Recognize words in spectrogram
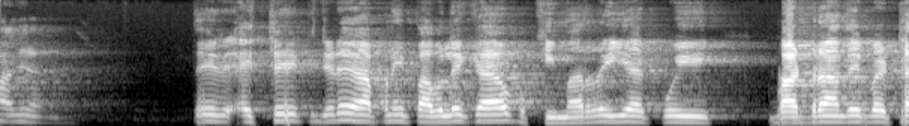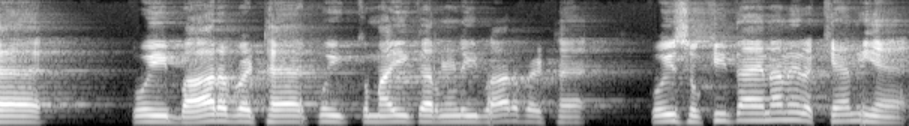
ਹਾਂਜੀ ਹਾਂਜੀ। ਤੇ ਇੱਥੇ ਜਿਹੜੇ ਆਪਣੀ ਪਬਲਿਕ ਹੈ ਉਹ ਭੁੱਖੀ ਮਰ ਰਹੀ ਹੈ ਕੋਈ ਬਾਰਡਰਾਂ ਤੇ ਬੈਠਾ ਹੈ ਕੋਈ ਬਾਹਰ ਬੈਠਾ ਹੈ ਕੋਈ ਕਮਾਈ ਕਰਨ ਲਈ ਬਾਹਰ ਬੈਠਾ ਹੈ ਕੋਈ ਸੁਖੀ ਤਾਂ ਇਹਨਾਂ ਨੇ ਰੱਖਿਆ ਨਹੀਂ ਹੈ।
